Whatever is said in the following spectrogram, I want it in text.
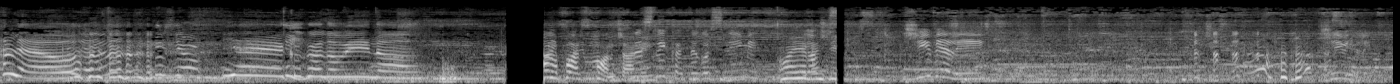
Hello! Je, kuhano vino! Par spontani. Ne slikat, nego snimit. A jebem ti. Živjeli! Živjeli!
